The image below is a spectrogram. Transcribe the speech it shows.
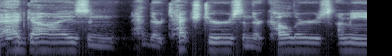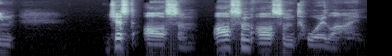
bad guys and their textures and their colors. I mean, just awesome. Awesome, awesome toy line.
